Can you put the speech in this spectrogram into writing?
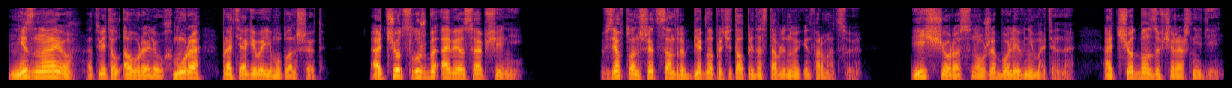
«Не знаю», — ответил Аурелио хмуро, протягивая ему планшет. «Отчет службы авиасообщений». Взяв планшет, Сандро бегло прочитал предоставленную информацию. И еще раз, но уже более внимательно. Отчет был за вчерашний день.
